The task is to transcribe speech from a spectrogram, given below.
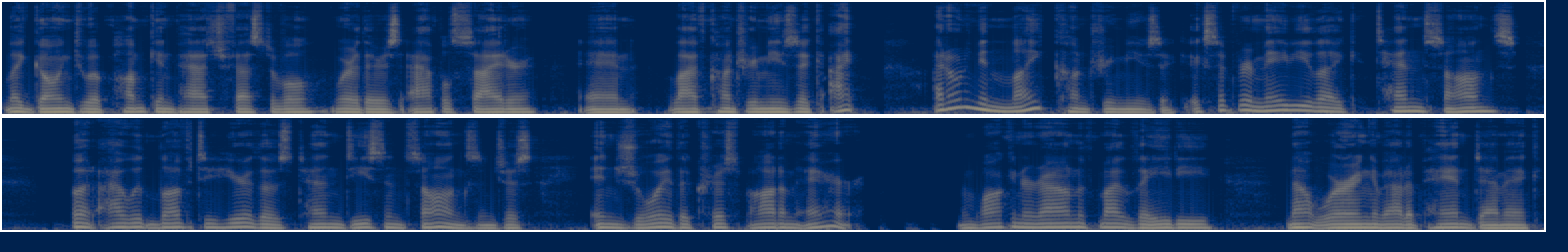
like going to a pumpkin patch festival where there's apple cider and live country music. I I don't even like country music except for maybe like 10 songs, but I would love to hear those 10 decent songs and just enjoy the crisp autumn air. And walking around with my lady, not worrying about a pandemic.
